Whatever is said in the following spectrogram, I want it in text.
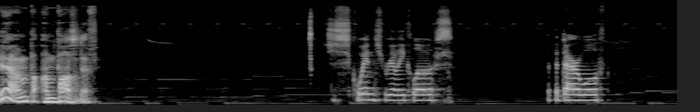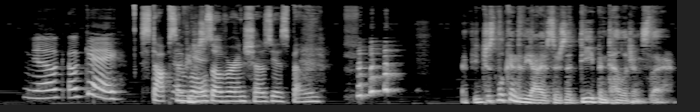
Yeah, I'm, I'm positive. just squints really close at the direwolf. Yeah, okay. Stops and rolls just- over and shows you his belly. If you just look into the eyes, there's a deep intelligence there.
